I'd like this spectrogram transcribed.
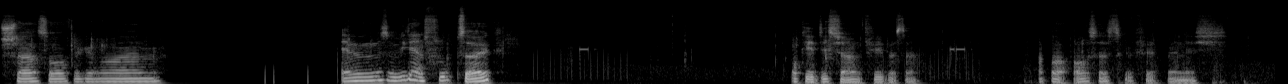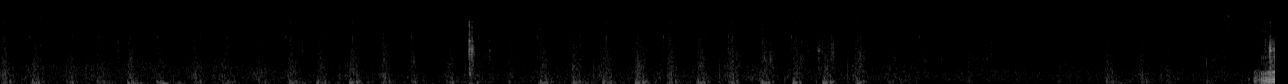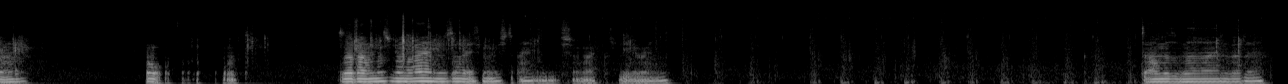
Scheiß auf, wir gehen rein. Ey, wir müssen wieder ins Flugzeug. Okay, ist schon viel besser. Aber außer es gefällt mir nicht. So. Oh, gut. So, da müssen wir rein. So, ich möchte eigentlich schon mal clearen. Da müssen wir rein, bitte.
